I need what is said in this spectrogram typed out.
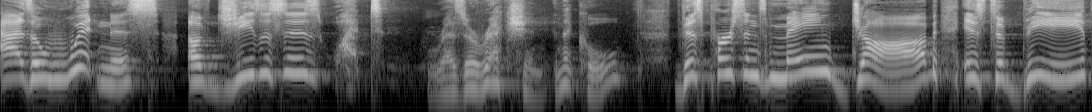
as a witness of Jesus's what? Resurrection. Isn't that cool? This person's main job is to be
